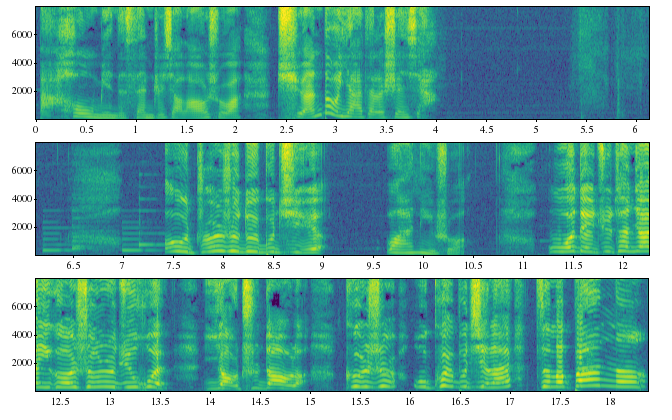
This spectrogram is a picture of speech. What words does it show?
把后面的三只小老鼠啊，全都压在了身下。哦，真是对不起，瓦尼说：“我得去参加一个生日聚会，要迟到了。可是我快不起来，怎么办呢？”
